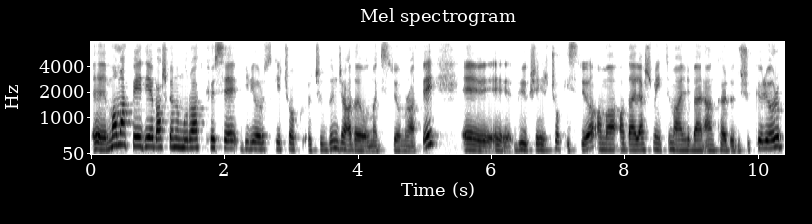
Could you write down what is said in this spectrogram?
e, Mamak Belediye Başkanı Murat Köse biliyoruz ki çok çılgınca aday olmak istiyor Murat Bey. E, e, Büyükşehir çok istiyor ama adaylaşma ihtimalini ben Ankara'da düşük görüyorum.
